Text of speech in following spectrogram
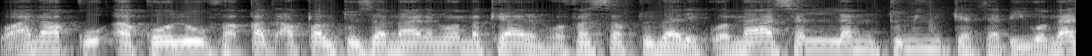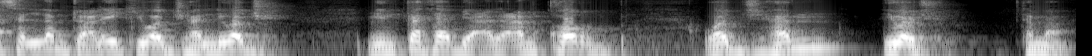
وأنا أقول فقد أطلت زمانا ومكانا وفسرت ذلك. وما سلمت من كثبي وما سلمت عليك وجها لوجه من كثبي عن قرب وجها لوجه. تمام.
